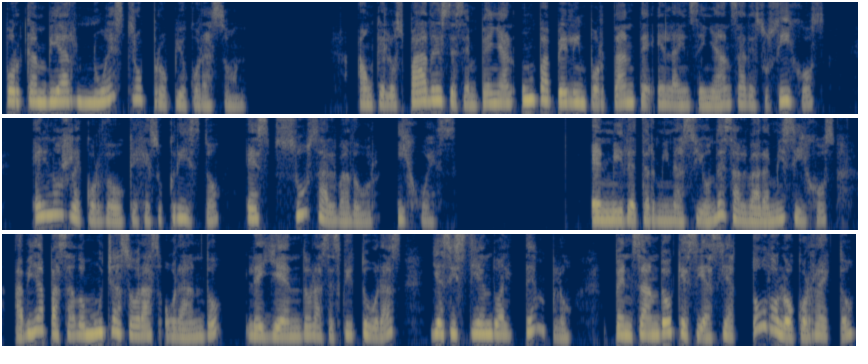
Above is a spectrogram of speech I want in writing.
por cambiar nuestro propio corazón. Aunque los padres desempeñan un papel importante en la enseñanza de sus hijos, Él nos recordó que Jesucristo es su Salvador y juez. En mi determinación de salvar a mis hijos, había pasado muchas horas orando, leyendo las escrituras y asistiendo al templo, pensando que si hacía todo lo correcto,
